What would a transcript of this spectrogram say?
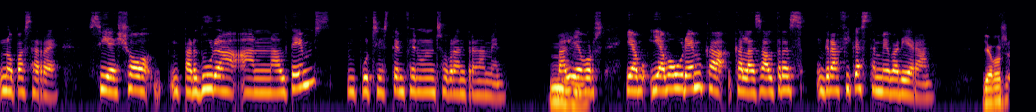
no passa res. Si això perdura en el temps, potser estem fent un sobreentrenament. Mm -hmm. Llavors, ja, ja veurem que, que les altres gràfiques també variaran. Llavors,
